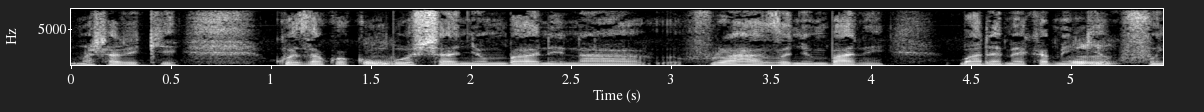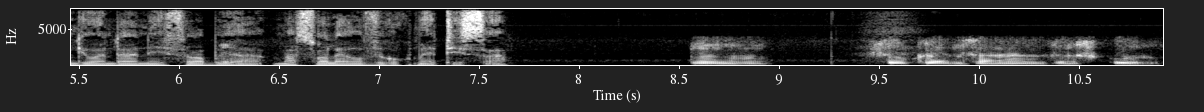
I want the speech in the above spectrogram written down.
Mashariki kuweza kuwakumbusha nyumbani na furaha za nyumbani baada ya miaka mingi ya kufungiwa ndani sababu ya masuala ya uviko kumi na tisa. mm Shukran sana, tunashukuru.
